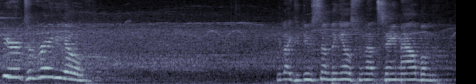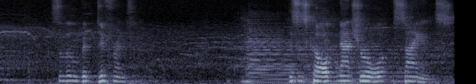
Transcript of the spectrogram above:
Spirits of Radio. We'd like to do something else from that same album. It's a little bit different. This is called Natural Science.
